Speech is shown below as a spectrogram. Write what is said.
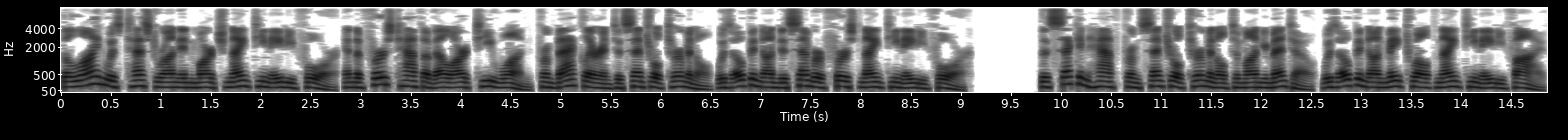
The line was test run in March 1984, and the first half of LRT-1, from Baclaran to Central Terminal, was opened on December 1, 1984. The second half, from Central Terminal to Monumento, was opened on May 12, 1985.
